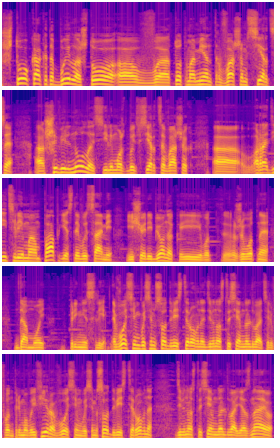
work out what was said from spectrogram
что, как это было, что в тот момент в вашем сердце шевельнулось, или, может быть, в сердце ваших родителей, мам, пап, если вы сами еще ребенок и вот э, животное домой принесли. 8 800 200 ровно 9702, телефон прямого эфира, 8 800 200 ровно 9702. Я знаю,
